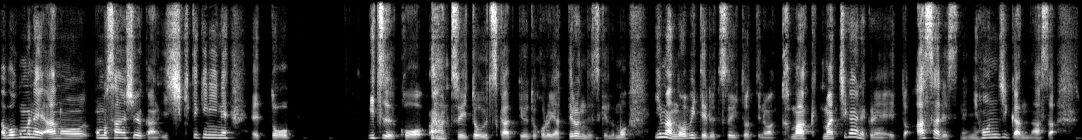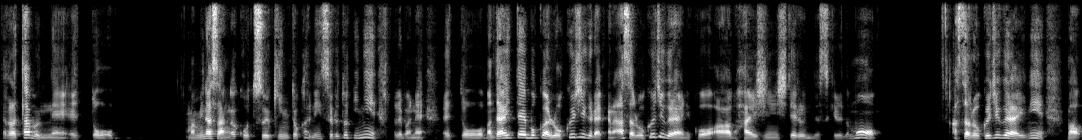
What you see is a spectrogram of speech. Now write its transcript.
ま、僕もね、あのこの3週間、意識的にね、えっと、いつこう ツイートを打つかっていうところをやってるんですけども、今伸びてるツイートっていうのは、ま、間違いなくね、えっと、朝ですね、日本時間の朝。だから多分ね、えっと、まあ、皆さんがこう通勤とかにするときに、例えばね、えっと、まあ、大体僕は6時ぐらいかな、朝6時ぐらいにこうあ配信してるんですけれども、朝6時ぐらいに、まあ、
